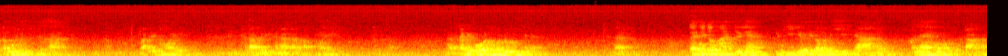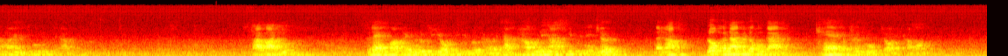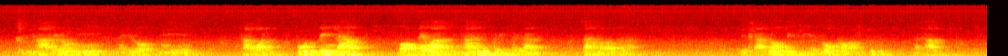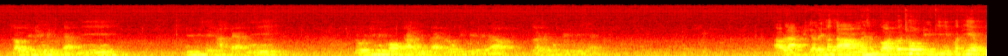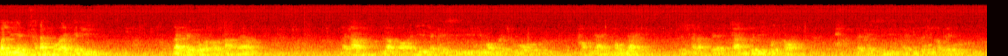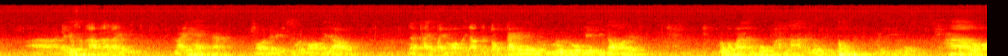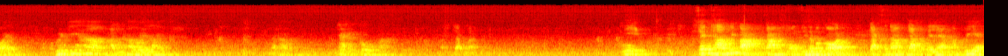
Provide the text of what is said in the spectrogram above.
แล้วมึงก็จะสร้างมาเลยถอยคณะบดีคณะการตัดถอยแต่ไม่โกรธทุกคนรู้แค่นั้นะแต่นี่ต้นไม้เยอะแยะเป็นที่เดียวที่เราไม่ได้ฉีดยาเนก แมลงนกต่างๆมากมายอยู่ที่นี่นะครับสถาบันแสดงความเป็นมนุษยนิยมที่อยู่ร่วมกับธรรมชาติ Harmony with Nature นะครับ โลกข้างหน้าเป็นโลกของการแคร์กับเครื่องวงจรคาร์บอนสินค้าในโลกนี้ในยุโรปมีคาร์บอนฟูดปรินแล้ว บอกได้ว่าสินค้านี้ผลิตโดยการสร้างคาร์บอนเท่าไหร่เหตุการณ์โลกเปลี่ยนโลกร้อนขึ้น นะครับ เราจะมีอยู่แบบนี้ มีวิสัยทัศน์แบบนี้ โดยที่ไม่มองการเปลี่ยนแปลงโลกที่เปลี่ยนไปแล้ว เราจะปกปิดยังไงเอาละอย่างไรก็ตามนายสุนกรก็โชคดีที่พระเทพมาเรียนคณะโบราณคดีหลังจากจบกษรศาสตร์แล้วนะครับ แล้วก็อ้ที่จะไขสีที่หมอประชุมทองใหญ่ทองใหญ่เป็นคณะเป็นการบดีคนก่อน ในไขสีไขสีตัวนี้ก็เป็นนายกสภามหาลัยหลายแห่งนะมอในสวนมอพะเยานะใครไปมอพะเยาจะตกใจเลยเหมือนเมืองหลวงเนปิดอเลยงบประมาณหกพันล้านลงตุ้มพื้นที่หกห้าร้อยพื้นที่ห้าพันห้าร้อยไร่นะครับใหญ่โตมากจัดมาก นี่ เส้นทางวิบากกรรมของศิลปากร จากสนามจันทร์ไปแหลมผักเบี้ย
